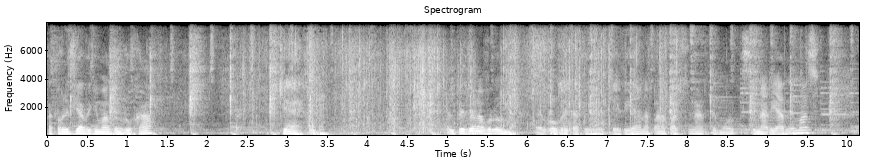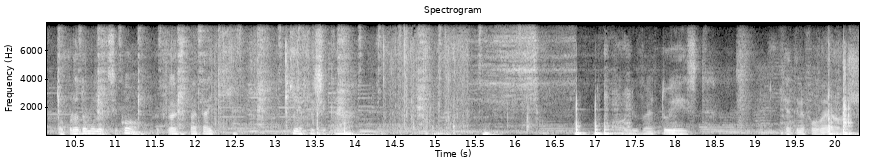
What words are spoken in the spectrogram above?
Τα κορίτσια δοκιμάζουν ρούχα και ελπίζω να βρουν. Εγώ βρήκα την ευκαιρία να πάω να πάρω στην, Αρτεμο- στην Αριάδνη μας το πρώτο μου λεξικό, εκδόσεις πατάκι. Και φυσικά Oliver Twist γιατί είναι φοβερός.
